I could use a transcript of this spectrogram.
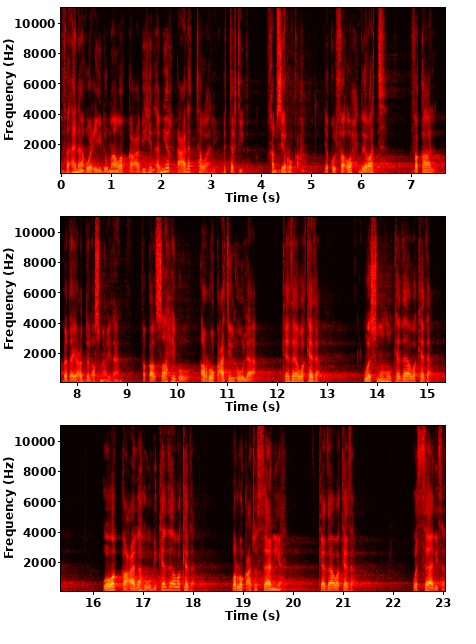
فأنا أعيد ما وقع به الأمير على التوالي بالترتيب خمسين رقعة. يقول فأحضرت. فقال بدأ يعد الأصمعي الآن. فقال صاحب الرقعة الأولى كذا وكذا واسمه كذا وكذا ووقع له بكذا وكذا والرقعة الثانية كذا وكذا والثالثة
